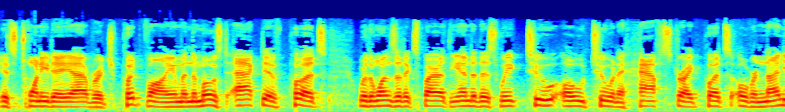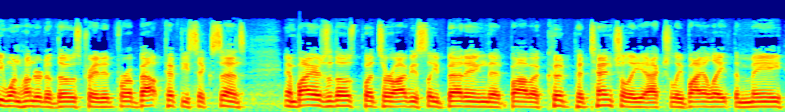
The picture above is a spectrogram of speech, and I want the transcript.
its 20 day average put volume. And the most active puts were the ones that expire at the end of this week 202 and a half strike puts. Over 9,100 of those traded for about 56 cents. And buyers of those puts are obviously betting that Baba could potentially actually violate the May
